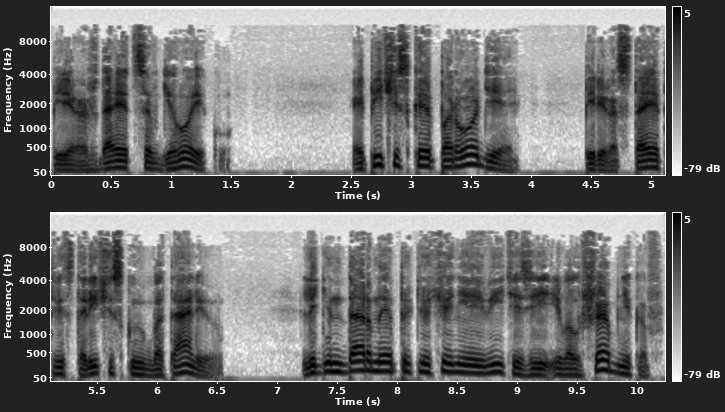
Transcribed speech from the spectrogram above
перерождается в героику. Эпическая пародия перерастает в историческую баталию. Легендарные приключения витязей и волшебников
